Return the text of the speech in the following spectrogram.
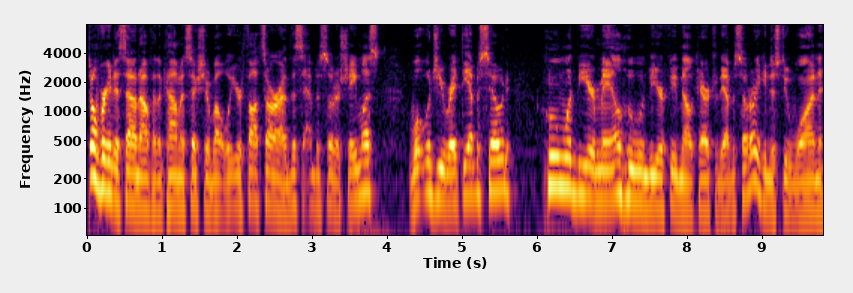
Don't forget to sound off in the comment section about what your thoughts are on this episode of Shameless. What would you rate the episode? whom would be your male, whom would be your female character of the episode, or you can just do one.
